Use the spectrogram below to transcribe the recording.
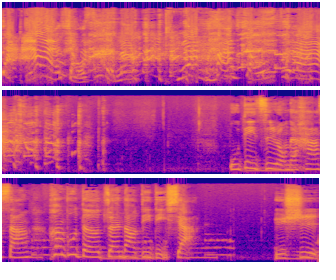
他，笑死人啦！哈，笑死啦！无地自容的哈桑恨不得钻到地底下，于是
